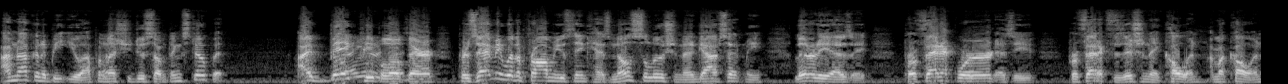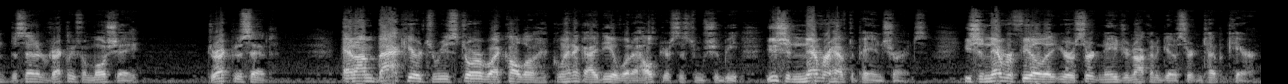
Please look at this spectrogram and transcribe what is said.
I'm not going to beat you up unless you do something stupid. I beg people out there, present me with a problem you think has no solution, and God sent me literally as a prophetic word, as a prophetic physician, a Cohen. I'm a Cohen, descended directly from Moshe, direct descent. And I'm back here to restore what I call the Kohenic idea of what a healthcare system should be. You should never have to pay insurance. You should never feel that you're a certain age, you're not going to get a certain type of care.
